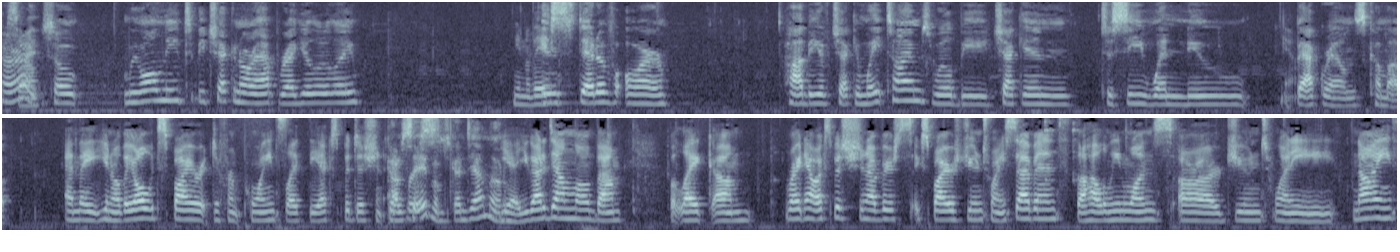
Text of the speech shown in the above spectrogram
All So- right. So, we all need to be checking our app regularly. You know, they ex- Instead of our hobby of checking wait times, we'll be checking to see when new Yeah. backgrounds come up. and they, you know, they all expire at different points. Like the Expedition Gotta Everest. save them. Gotta download them. Yeah, you got to download them. But like um, right now, Expedition Everest expires June 27th. The Halloween ones are June 29th.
